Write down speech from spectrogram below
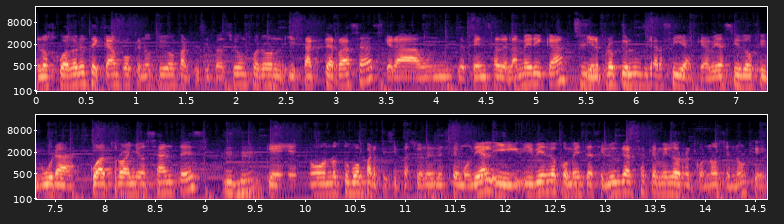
Los jugadores de campo que no tuvieron participación fueron Isaac Terrazas, que era un defensa del América, y el propio Luis García, que había sido figura cuatro años antes, que no, no, tuvo participación en ese mundial. Y, bien lo comenta, y Luis García también lo reconoce, ¿no? Que,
